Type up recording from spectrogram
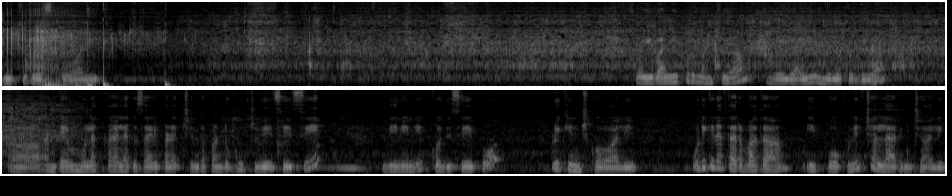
గుజ్జు వేసుకోవాలి. సో ఇవన్నీ ఇప్పుడు మంచిగా వేగాయి. ఇందులో కొద్దిగా అంటే ములక్కాయలకు సరిపడ చింతపండు గుజ్జు వేసేసి దీనిని కొద్దిసేపు ఉడికించుకోవాలి. ఉడికిన తర్వాత ఈ పోపుని చల్లారించాలి.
